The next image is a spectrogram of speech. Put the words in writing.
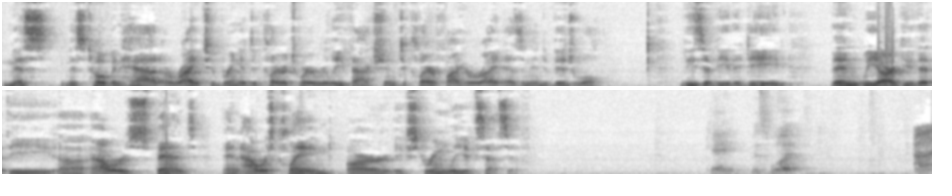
Miss Miss Tobin had a right to bring a declaratory relief action to clarify her right as an individual vis-a-vis the deed, then we argue that the uh, hours spent and hours claimed are extremely excessive. Okay, Ms. Wood? Uh,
